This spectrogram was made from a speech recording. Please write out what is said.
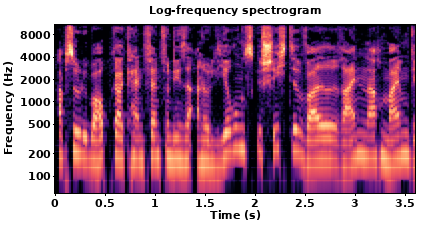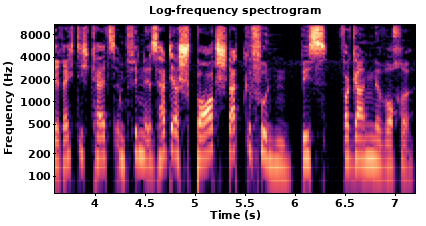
absolut überhaupt gar kein Fan von dieser Annullierungsgeschichte, weil rein nach meinem Gerechtigkeitsempfinden, es hat ja Sport stattgefunden bis vergangene Woche.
